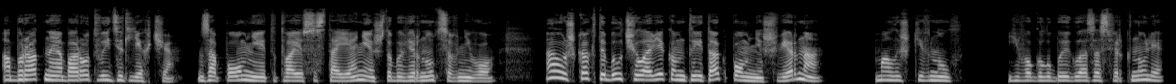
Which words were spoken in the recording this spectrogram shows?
«Обратный оборот выйдет легче. Запомни, это твое состояние, чтобы вернуться в него. А уж как ты был человеком, ты и так помнишь, верно?» Малыш кивнул. Его голубые глаза сверкнули,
